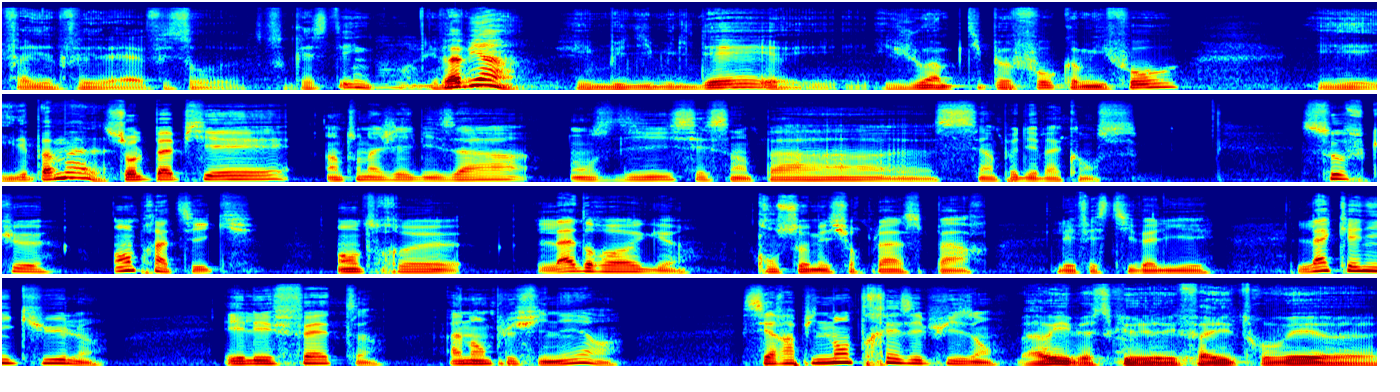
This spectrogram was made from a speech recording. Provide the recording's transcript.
Enfin, il a fait, son, casting. Il va bien. Il bodybuildé, il joue un petit peu faux comme il faut. Il, il est pas mal. Sur le papier, un tournage à Ibiza, on se dit c'est sympa, euh, c'est un peu des vacances. Sauf que en pratique, entre la drogue consommée sur place par les festivaliers, la canicule et les fêtes à n'en plus finir, c'est rapidement très épuisant. Bah oui, parce qu'il fallait trouver. Euh,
